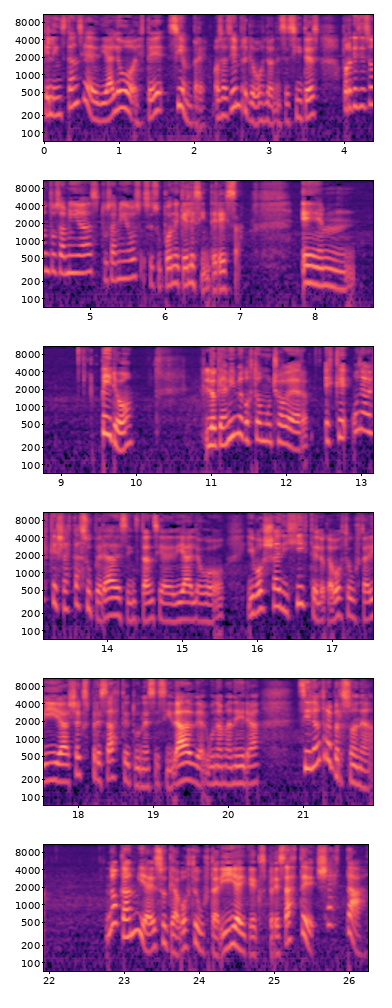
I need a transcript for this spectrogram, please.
que la instancia de diálogo esté siempre, o sea, siempre que vos lo necesites, porque si son tus amigas, tus amigos, se supone que les interesa. Eh, pero lo que a mí me costó mucho ver es que una vez que ya está superada esa instancia de diálogo y vos ya dijiste lo que a vos te gustaría, ya expresaste tu necesidad de alguna manera, si la otra persona no cambia eso que a vos te gustaría y que expresaste, ya está.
